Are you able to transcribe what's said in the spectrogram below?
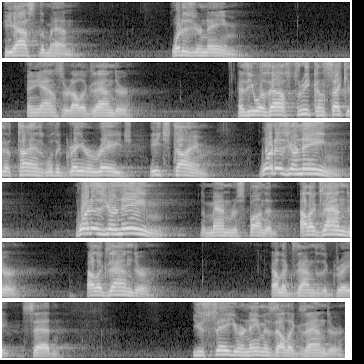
he asked the man, What is your name? And he answered, Alexander. As he was asked three consecutive times with a greater rage each time, What is your name? What is your name? The man responded, Alexander, Alexander. Alexander the Great said, You say your name is Alexander.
